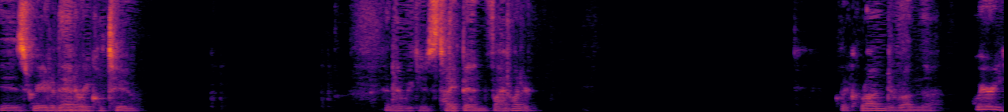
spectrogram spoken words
is greater than or equal to. And then we can just type in 500. Click run to run the query.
